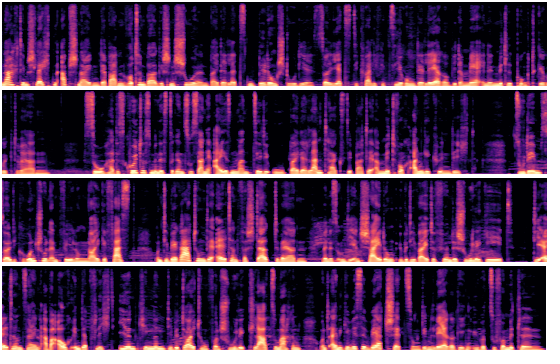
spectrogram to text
Nach dem schlechten Abschneiden der baden-württembergischen Schulen bei der letzten Bildungsstudie soll jetzt die Qualifizierung der Lehrer wieder mehr in den Mittelpunkt gerückt werden. So hat es Kultusministerin Susanne Eisenmann (CDU) bei der Landtagsdebatte am Mittwoch angekündigt. Zudem soll die Grundschulempfehlung neu gefasst und die Beratung der Eltern verstärkt werden, wenn es um die Entscheidung über die weiterführende Schule geht die Eltern seien aber auch in der Pflicht, ihren Kindern die Bedeutung von Schule klarzumachen und eine gewisse Wertschätzung dem Lehrer gegenüber zu vermitteln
